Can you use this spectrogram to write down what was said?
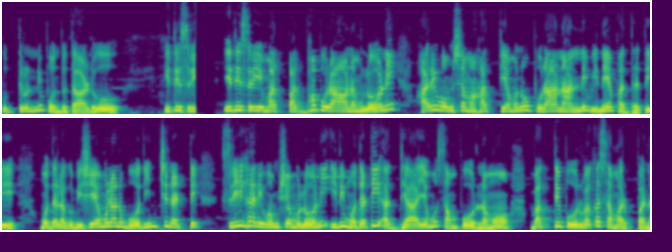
పుత్రుణ్ణి పొందుతాడు. ఇది శ్రీ ఇది శ్రీమద్ పద్మపురాణంలోని హరివంశ మహత్యమును పురాణాన్ని వినే పద్ధతి. మొదలగు విషయములను బోధించినట్టి శ్రీహరి వంశములోని ఇది మొదటి అధ్యాయము సంపూర్ణము. భక్తిపూర్వక సమర్పణ.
